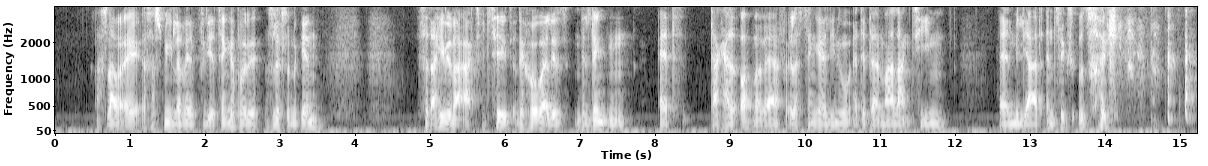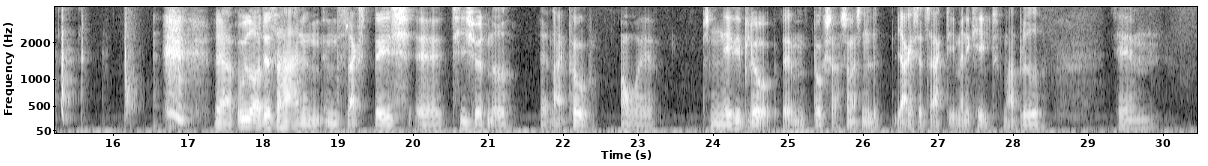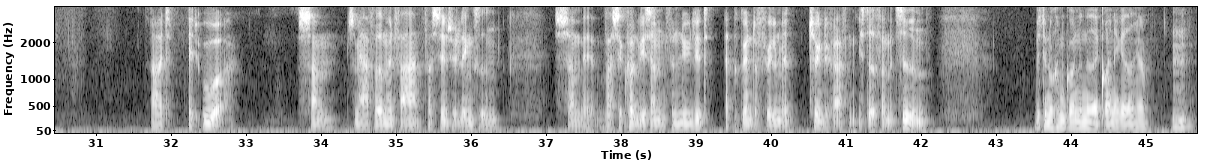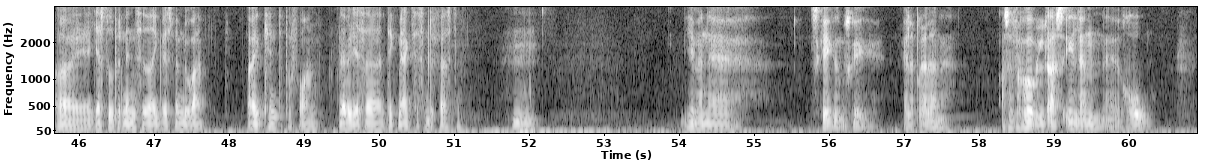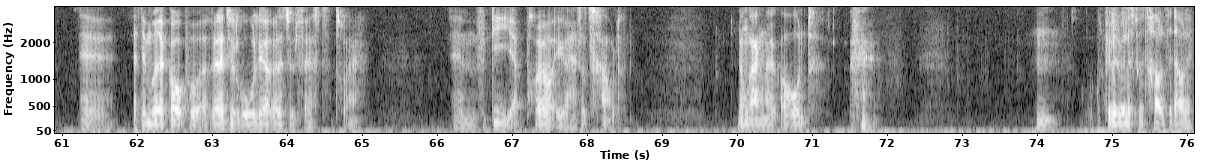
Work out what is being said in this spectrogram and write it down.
og slapper af, og så smiler ved, fordi jeg tænker på det, og så løfter dem igen. Så der er helt vildt meget aktivitet, og det håber jeg lidt med længden, at der kan holde op med at være, for ellers tænker jeg lige nu, at det bliver en meget lang time af en milliard ansigtsudtryk. ja, udover det, så har han en, en slags beige øh, t-shirt med, øh, nej, på, og øh, sådan navyblå øh, bukser, som er sådan lidt jakkesætsagtige, men ikke helt meget bløde. Øh, og et, et ur, som, som jeg har fået af min far for sindssygt længe siden, som øh, hvor sekundviseren for nyligt er begyndt at følge med tyngdekraften i stedet for med tiden. Hvis du nu kom gående ned ad Grønnegade her, Mm. og øh, jeg stod på den anden side og ikke vidste, hvem du var, og ikke kendte dig på forhånd, hvad vil jeg så lægge mærke til som det første? Hmm. Jamen, øh, skægget måske, eller brillerne. Og så forhåbentlig også en eller anden øh, ro. Øh, at den måde, jeg går på, er relativt rolig og relativt fast, tror jeg. Øh, fordi jeg prøver ikke at have så travlt. Nogle gange, når jeg går rundt. hmm. Føler du at du har travlt til daglig?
